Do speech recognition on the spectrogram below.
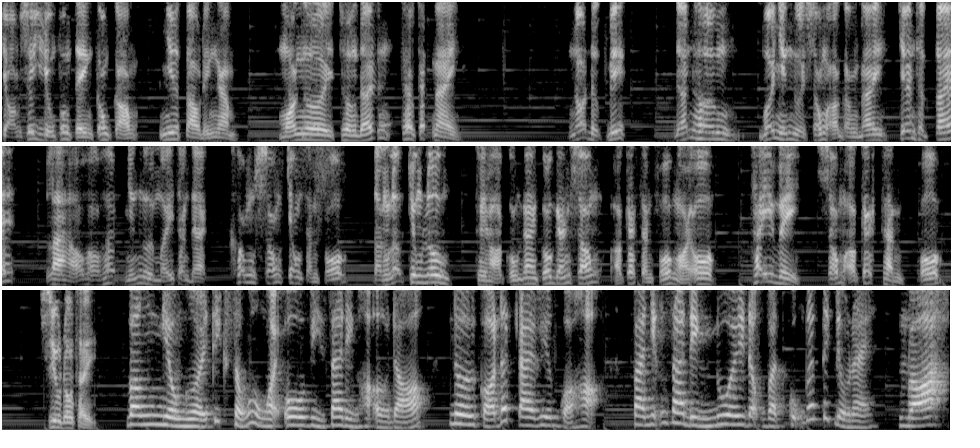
chọn sử dụng phương tiện công cộng như tàu điện ngầm. Mọi người thường đến theo cách này. Nó được biết đến hơn với những người sống ở gần đây. Trên thực tế là họ hầu hết những người Mỹ thành đạt không sống trong thành phố. Tầng lớp chung luôn thì họ cũng đang cố gắng sống ở các thành phố ngoại ô thay vì sống ở các thành phố siêu đô thị. Vâng, nhiều người thích sống ở ngoại ô vì gia đình họ ở đó, nơi có đất đai riêng của họ và những gia đình nuôi động vật cũng rất thích điều này. Đúng đó ạ.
